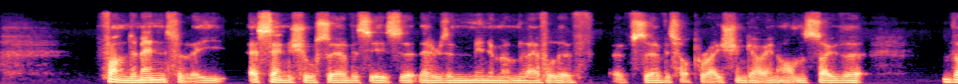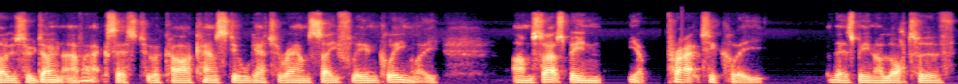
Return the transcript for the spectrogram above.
fundamentally essential services that there is a minimum level of, of service operation going on so that those who don't have access to a car can still get around safely and cleanly. Um, so that's been, you know, practically there's been a lot of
